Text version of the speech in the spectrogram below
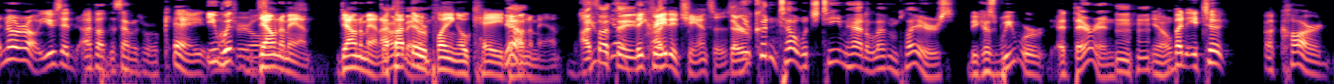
No, no, no. You said I thought the Sounders were okay. You with down a man. Down a man. I Down a thought they were playing okay. Yeah. Down a man. I You- thought yeah, they They created chances. they're- You couldn't tell which team had 11 players because we were at their end. Mhm. You know, But it took a card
